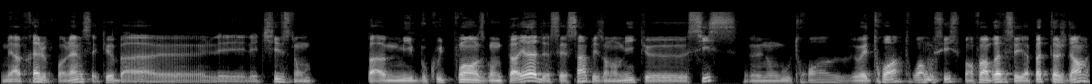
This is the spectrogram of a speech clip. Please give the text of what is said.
mais après le problème c'est que bah les, les Chiefs n'ont pas mis beaucoup de points en seconde période, c'est simple, ils en ont mis que 6, non ou 3, ouais 3, 3 ou 6. Enfin bref, il n'y a pas de touchdown.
